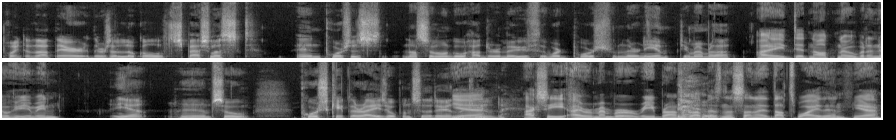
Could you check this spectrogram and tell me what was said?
point of that, there, there's a local specialist in Porsches not so long ago had to remove the word Porsche from their name. Do you remember that? I did not know, but I know who you mean. Yeah. Um, so Porsche keep their eyes open, so they do in yeah. the community. Actually, I remember a rebrand of that business, and I, that's why then, yeah.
